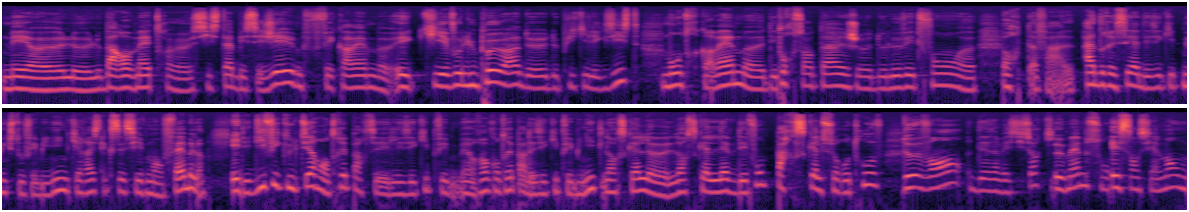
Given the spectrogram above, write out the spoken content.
mais le, baromètre Sista BCG fait quand même, et qui évolue peu hein, de, depuis qu'il existe, montre quand même des pourcentages de levée de fonds enfin, adressées à des équipes mixtes ou féminines qui restent excessivement faibles et des difficultés rencontrées par, ces, les équipes, euh, rencontrées par les équipes féminines lorsqu'elles euh, lorsqu'elles lèvent des fonds parce qu'elles se retrouvent devant des investisseurs qui eux-mêmes sont essentiellement ou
